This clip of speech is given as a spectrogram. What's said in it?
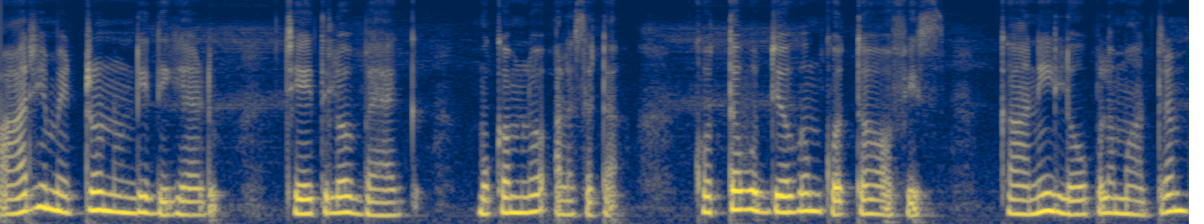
ఆర్య మెట్రో నుండి దిగాడు. చేతిలో బ్యాగ్ ముఖంలో అలసట. కొత్త ఉద్యోగం కొత్త ఆఫీస్. కానీ లోపల మాత్రం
